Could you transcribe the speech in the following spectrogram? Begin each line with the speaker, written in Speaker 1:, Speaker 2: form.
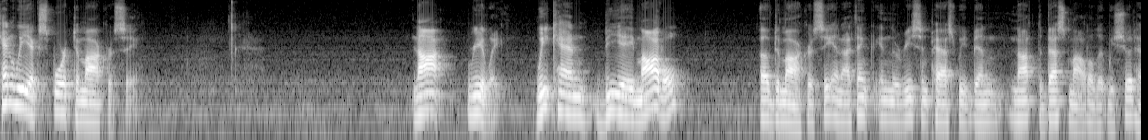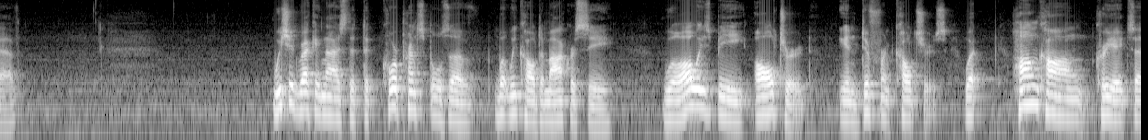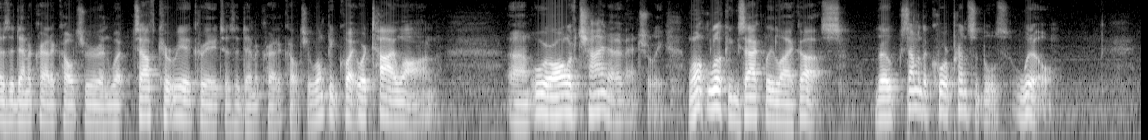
Speaker 1: Can we export democracy? Not really. We can be a model of democracy, and I think in the recent past we've been not the best model that we should have. We should recognize that the core principles of what we call democracy will always be altered in different cultures. What Hong Kong creates as a democratic culture and what South Korea creates as a democratic culture won't be quite, or Taiwan, um, or all of China eventually, won't look exactly like us, though some of the core principles will.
